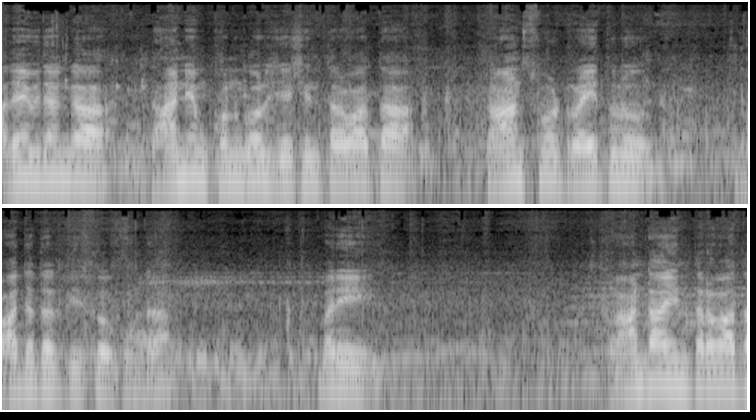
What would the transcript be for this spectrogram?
అదేవిధంగా ధాన్యం కొనుగోలు చేసిన తర్వాత ట్రాన్స్పోర్ట్ రైతులు బాధ్యతలు తీసుకోకుండా మరి కాంటా అయిన తర్వాత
